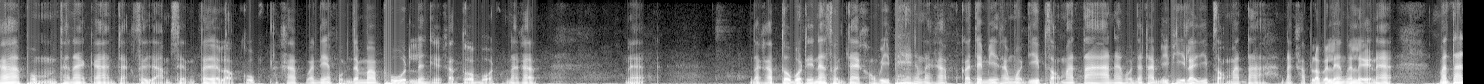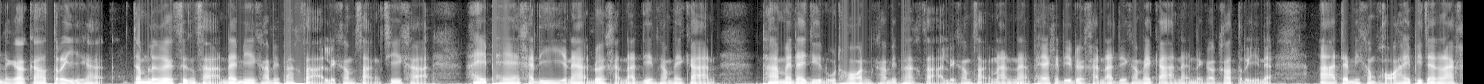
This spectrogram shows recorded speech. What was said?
ครับ ผมธนาการจากสยามเซ็นเตอร์ Law Group นะครับ วันนี้ผมจะมาพูดเรื่องเกี่ยวกับตัวบทนะครับนะนะครับ ตัวบทที่น่าสนใจของวิแพ่งนะครับ ก็จะมีทั้งหมด 22 มาตรานะ ผมจะทำ EP ละ 22 มาตรานะครับ เราไปเริ่มกันเลยนะ มาตรา199ตรีครับจำเลยซึ่งศาลได้มีคำพิพากษาหรือคำสั่งชี้ขาดให้แพ้คดีนะฮะโดยขาดนัดยื่นคำให้การ ถ้าไม่ได้ยื่นอุทธรณ์คำพิพากษาหรือคำสั่งนั้นนะแพ้คดีโดยขาดนัดยื่นคำให้การนะหนึ่งเก้าตรีเนี่ยอาจจะมีคำขอให้พิจารณาค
